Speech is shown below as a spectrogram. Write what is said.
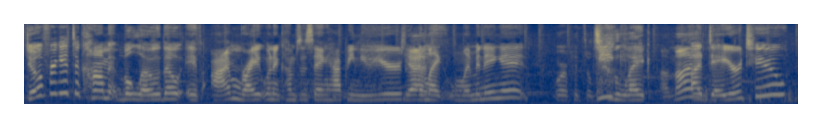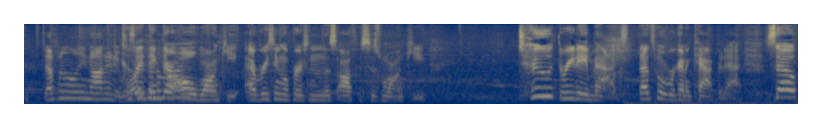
Don't forget to comment below though if I'm right when it comes to saying Happy New Year's Yes. and like limiting it Or if it's a week, like a month, a day or two. Definitely not anymore. Because I think they're all wonky. Every single person in this office is wonky. Two, three day max. That's what we're gonna cap it at. So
